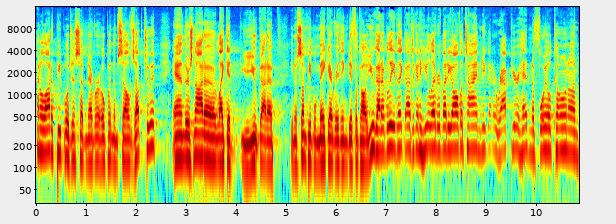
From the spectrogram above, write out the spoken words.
And a lot of people just have never opened themselves up to it. And there's not a, like a, you've got to, you know, some people make everything difficult. You got to believe that God's going to heal everybody all the time, and you got to wrap your head in a foil cone on,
